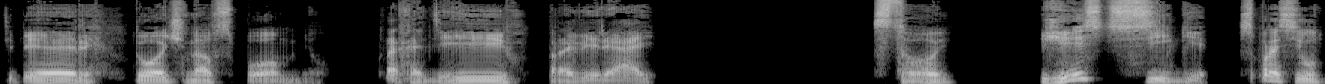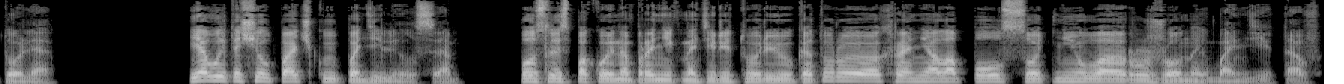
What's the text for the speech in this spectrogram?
«Теперь точно вспомнил. Проходи, проверяй». «Стой! Есть Сиги?» — спросил Толя. Я вытащил пачку и поделился. После спокойно проник на территорию, которую охраняло полсотни вооруженных бандитов.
